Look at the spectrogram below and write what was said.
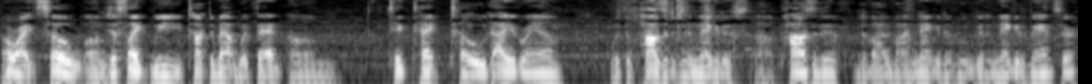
Alright, so um, just like we talked about with that um, tic-tac-toe diagram with the positives and negatives, uh, positive divided by negative, we'll get a negative answer.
